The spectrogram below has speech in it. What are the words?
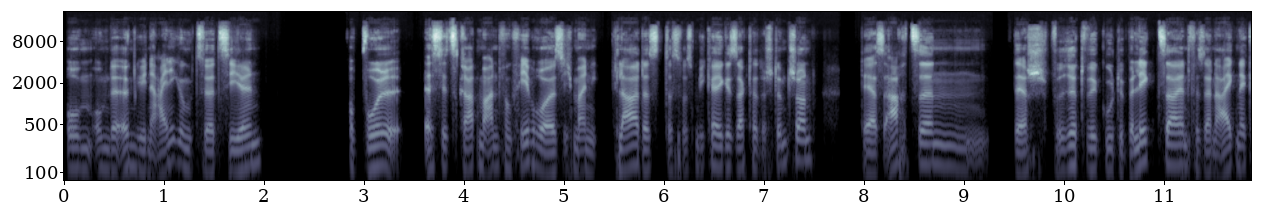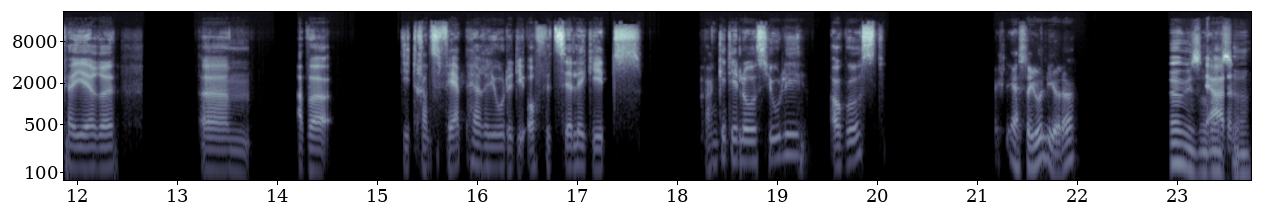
um, um da irgendwie eine Einigung zu erzielen. Obwohl es jetzt gerade mal Anfang Februar ist. Ich meine, klar, das, das, was Michael gesagt hat, das stimmt schon. Der ist 18, der Schritt will gut überlegt sein für seine eigene Karriere. Ähm, aber die Transferperiode, die offizielle geht, wann geht die los? Juli? August? 1. Juli, oder? Irgendwie sowas, ja. Dann, ja.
